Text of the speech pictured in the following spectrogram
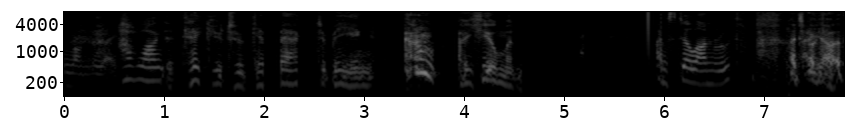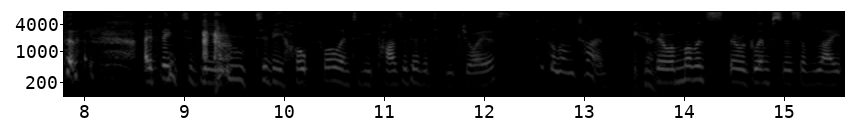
along the way. How long did it take you to get back to being a human? I'm still en route. I don't yeah. know that I, I think to be to be hopeful and to be positive and to be joyous took a long time. Yeah. There were moments, there were glimpses of light,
